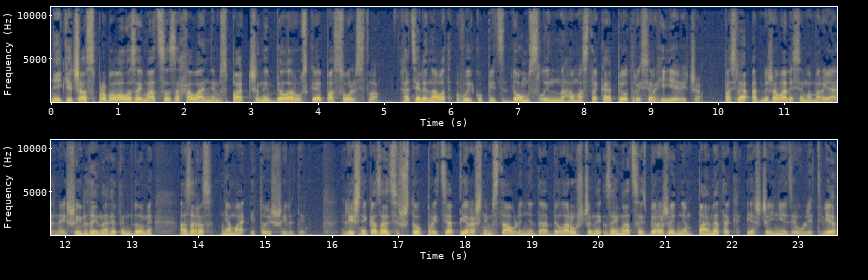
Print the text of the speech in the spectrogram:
Нейкі час спрабавала займацца захаваннем спадчыны беларускае пасольства. Хацелі нават выкупіць дом слыннага мастака пётры сергеевича пасля абмежаваліся мемарыяльнай шыльдай на гэтым доме а зараз няма і той шыльды лішне казаць што пры цяперашнім стаўленні да беларушчыны займацца зберажэннем памятак яшчэ і недзе ў літве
